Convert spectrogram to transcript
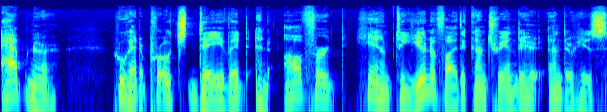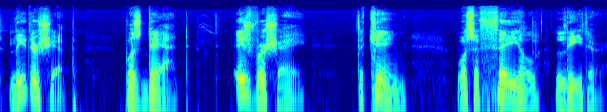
Abner who had approached David and offered him to unify the country under, under his leadership was dead. Ishbosheth, the king, was a failed leader.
